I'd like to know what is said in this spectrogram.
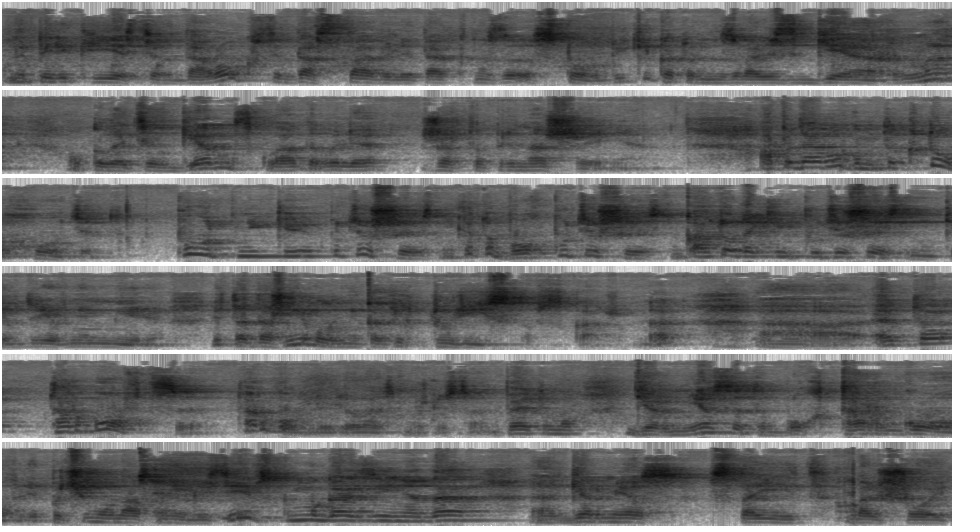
На перекрестьях дорог всегда ставили так столбики, которые назывались гермы. Около этих герм складывали жертвоприношения. А по дорогам-то кто ходит? Путники, путешественники. Это бог путешественник. А кто такие путешественники в древнем мире? Это даже не было никаких туристов, скажем. Да? А, это торговцы. Торговля велась между собой. Поэтому Гермес – это бог торговли. Почему у нас на Елисеевском магазине да, Гермес стоит большой,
